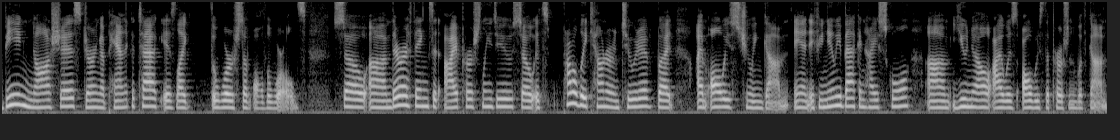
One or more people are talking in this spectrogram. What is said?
being nauseous during a panic attack is like the worst of all the worlds. So um, there are things that I personally do. So it's probably counterintuitive, but I'm always chewing gum. And if you knew me back in high school, um, you know I was always the person with gum.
